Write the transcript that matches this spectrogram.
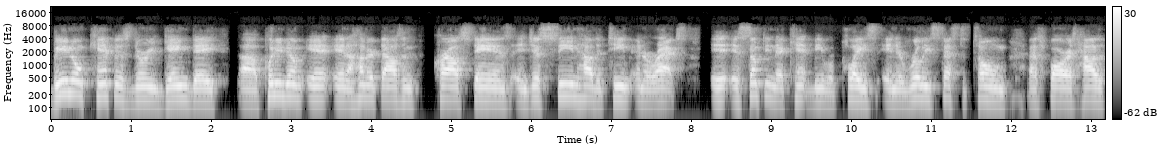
being on campus during game day, uh, putting them in in a hundred thousand crowd stands, and just seeing how the team interacts is, something that can't be replaced, and it really sets the tone as far as how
